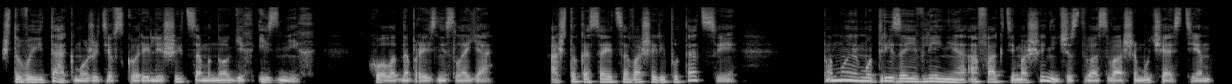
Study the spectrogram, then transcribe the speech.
что вы и так можете вскоре лишиться многих из них, холодно произнесла я. А что касается вашей репутации, по-моему, три заявления о факте мошенничества с вашим участием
